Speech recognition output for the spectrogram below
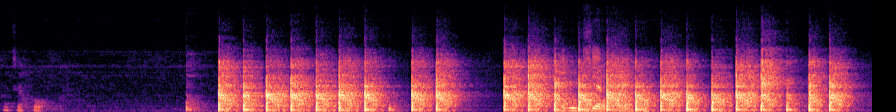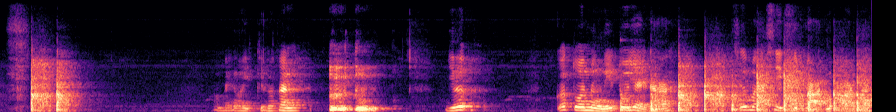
ก็จะหกเป็นเขียงไปค่แบ่งเอาอีกทีแล้วกัน เยอะ ก็ตัวหนึ่งนี้ตัวใหญ่นะ ซื้อมาสี่สิบบาทเมื่อวานนะ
